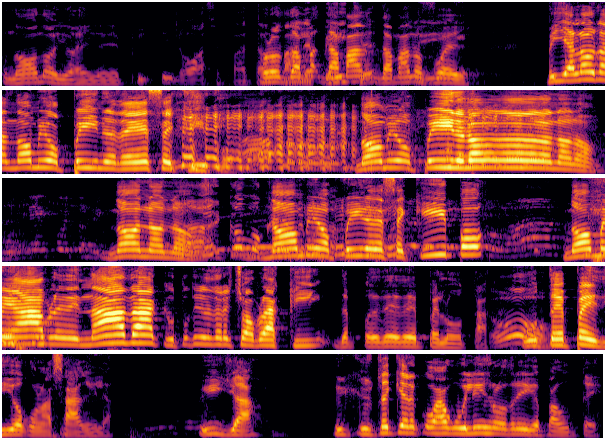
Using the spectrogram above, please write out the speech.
No, no, yo... No hace falta. Pero Damás no fue. Villalona, no me opine de ese equipo. Ah, no me opine, no, no, no, no, no. No, no, no. No me opine de ese equipo. No me hable de nada, que usted tiene derecho a hablar aquí de, de, pelota. Oh. Usted perdió con las águilas. Y ya. Y que usted quiere coger a Willy Rodríguez para usted.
